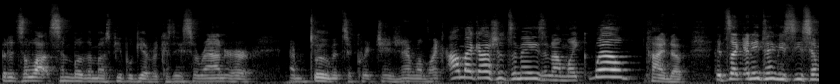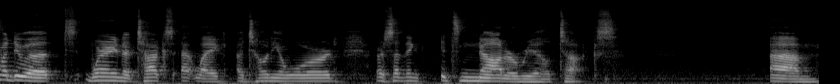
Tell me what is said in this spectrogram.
but it's a lot simpler than most people give her because they surround her and boom, it's a quick change and everyone's like, "Oh my gosh, it's amazing!" I'm like, "Well, kind of." It's like anytime you see someone do a wearing a tux at like a Tony Award or something, it's not a real tux. Um,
